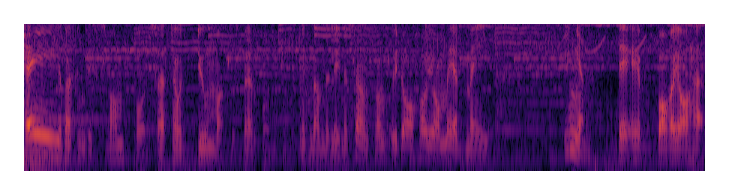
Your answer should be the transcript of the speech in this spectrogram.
Hej och välkommen till Svamppodd, Sveriges kanske dummaste spelpodd. Mitt namn är Linus Svensson och idag har jag med mig ingen. Det är bara jag här.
